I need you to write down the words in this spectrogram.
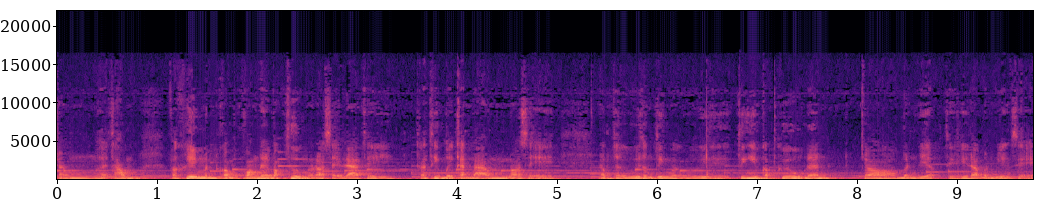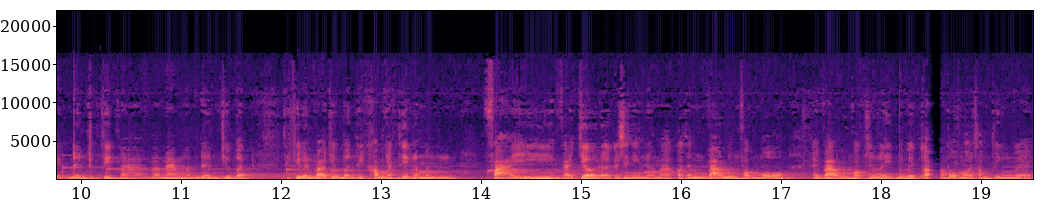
trong hệ thống. Và khi mình có một vấn đề bất thường nào đó xảy ra thì các thiết bị cảnh báo nó sẽ đồng thời gửi thông tin và gửi tín hiệu cấp cứu đến cho bệnh viện, thì khi đó bệnh viện sẽ đến trực tiếp và và mang mình đến chữa bệnh. Thì khi mình vào chữa bệnh thì không nhất thiết là mình phải phải chờ đợi cái xét nghiệm nữa, mà có thể mình vào luôn phòng mổ, hay vào luôn phòng xử lý. Bởi vì toàn bộ mọi thông tin về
